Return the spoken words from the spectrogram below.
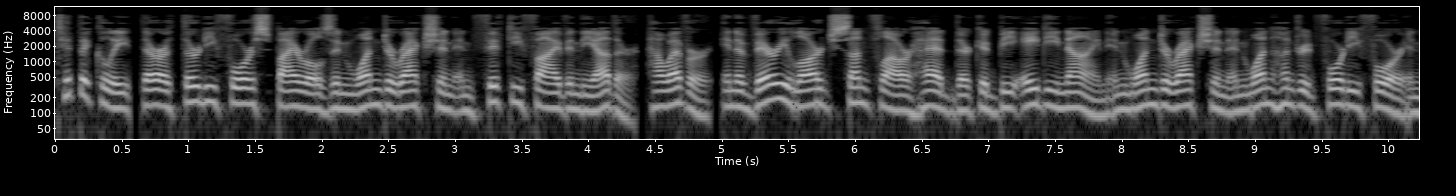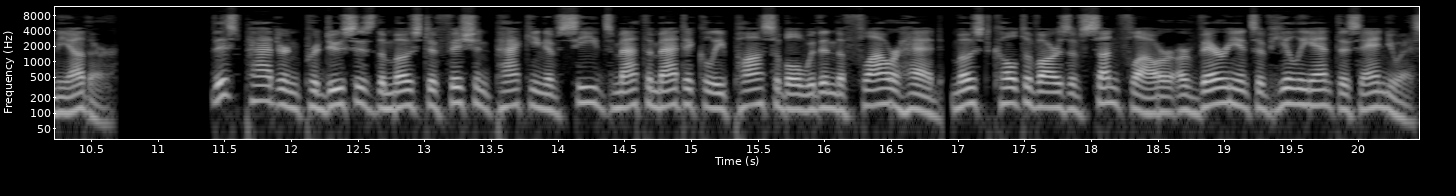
Typically, there are 34 spirals in one direction and 55 in the other, however, in a very large sunflower head there could be 89 in one direction and 144 in the other. This pattern produces the most efficient packing of seeds mathematically possible within the flower head. Most cultivars of sunflower are variants of Helianthus annuus,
